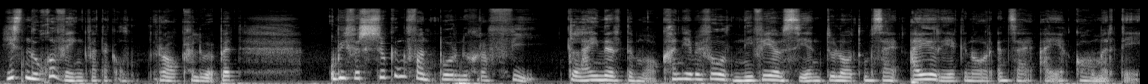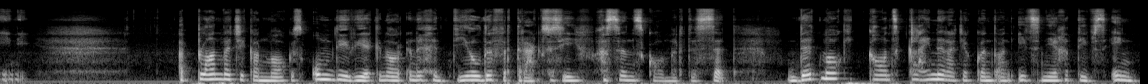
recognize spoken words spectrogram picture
Hier's nog 'n wenk wat ek al raak geloop het om die versoeking van pornografie kleiner te maak, gaan jy byvoorbeeld nie vir jou seun toelaat om sy eie rekenaar in sy eie kamer te hê nie. 'n Plan wat jy kan maak is om die rekenaar in 'n gedeelde vertrek soos die gesinskamer te sit. Dit maak die kans kleiner dat jou kind aan iets negatiefs en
